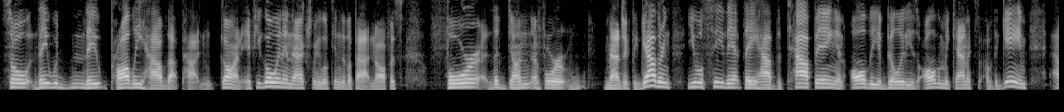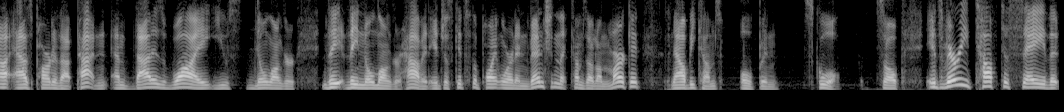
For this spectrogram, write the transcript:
So they would, they probably have that patent gone. If you go in and actually look into the patent office for the done, for Magic the Gathering, you will see that they have the tapping and all the abilities, all the mechanics of the game uh, as part of that patent, and that is why you no longer they they no longer have it. It just gets to the point where an invention that comes out on the market now becomes open school. So it's very tough to say that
